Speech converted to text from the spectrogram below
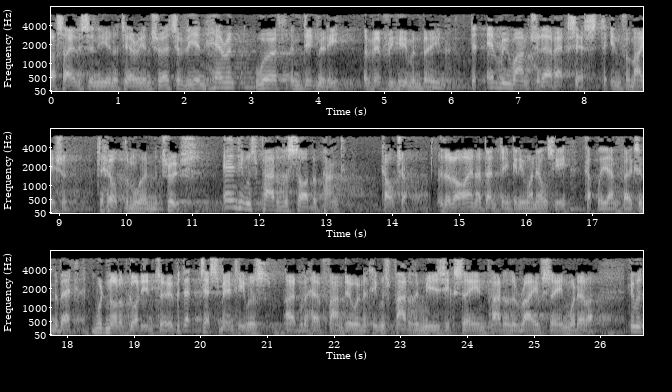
I say this in the Unitarian Church, of the inherent worth and dignity of every human being. That everyone should have access to information to help them learn the truth. And he was part of the cyberpunk culture that I, and I don't think anyone else here, a couple of young folks in the back, would not have got into, but that just meant he was able to have fun doing it. He was part of the music scene, part of the rave scene, whatever. He was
